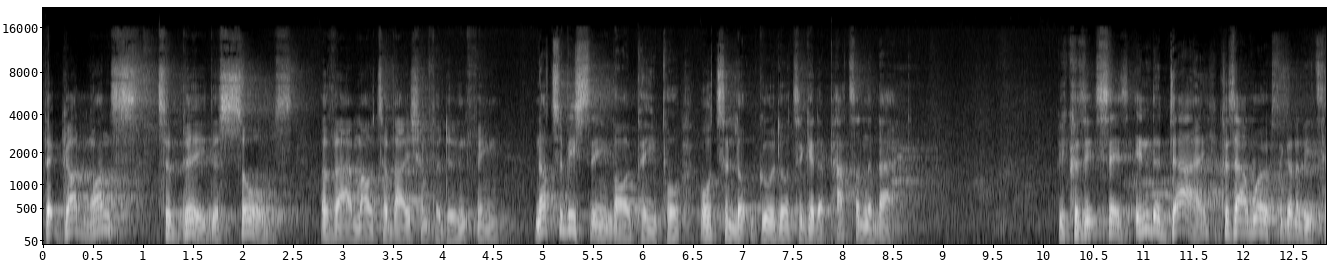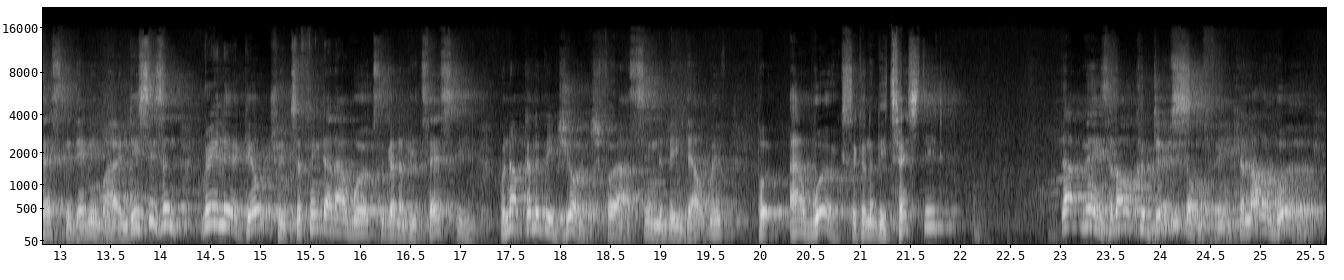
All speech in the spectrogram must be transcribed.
that God wants to be the source of our motivation for doing things. Not to be seen by people or to look good or to get a pat on the back because it says in the day, because our works are going to be tested anyway, and this isn't really a guilt trip to think that our works are going to be tested. We're not going to be judged for our sin to be dealt with, but our works are going to be tested. That means that I could do something, a lot of work,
